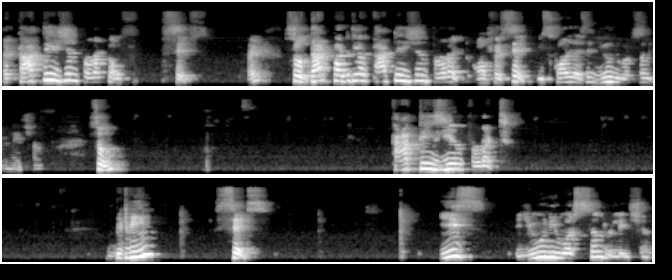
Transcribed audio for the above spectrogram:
the Cartesian product of sets, right? So that particular Cartesian product of a set is called as a universal relation. So Cartesian product between sets is universal relation.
